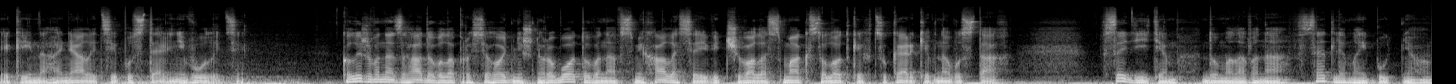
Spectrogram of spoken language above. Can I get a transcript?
який наганяли ці пустельні вулиці. Коли ж вона згадувала про сьогоднішню роботу, вона всміхалася і відчувала смак солодких цукерків на вустах. Все дітям, думала вона, все для майбутнього.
